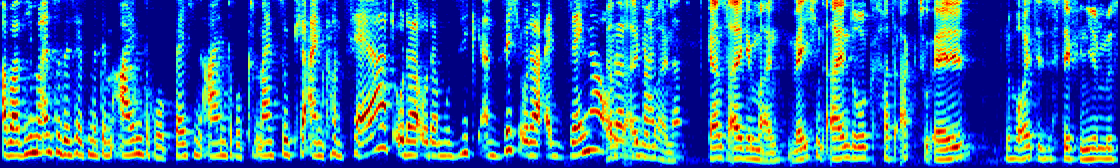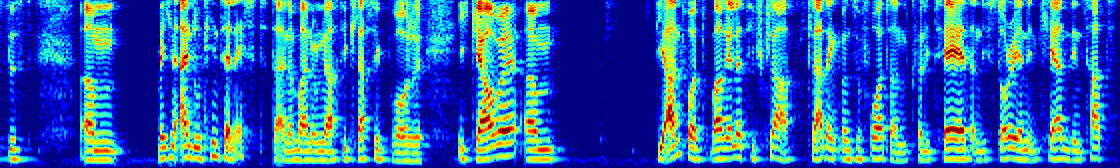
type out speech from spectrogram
Aber wie meinst du das jetzt mit dem Eindruck? Welchen Eindruck? Meinst du ein Konzert oder, oder Musik an sich oder ein Sänger? Ganz oder allgemein. du das? Ganz allgemein. Welchen Eindruck hat aktuell, du heute das definieren müsstest, ähm, welchen Eindruck hinterlässt deiner Meinung nach die Klassikbranche? Ich glaube, ähm, die Antwort war relativ klar. Klar denkt man sofort an Qualität, an die Story, an den Kern, den es hat.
